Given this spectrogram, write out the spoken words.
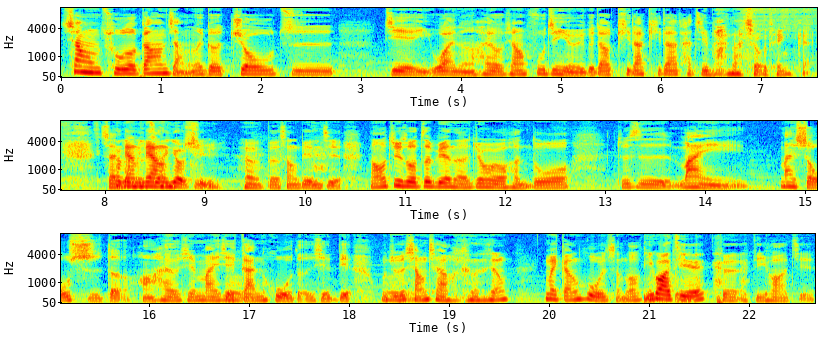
像除了刚刚讲的那个鸠之街以外呢，还有像附近有一个叫 Kira Kira Tachibana 秋天改闪亮亮有趣 的商店街。然后据说这边呢，就会有很多。就是卖卖熟食的哈，还有一些卖一些干货的一些店。嗯、我觉得想起来可能像卖干货，想到迪化街。对，迪化街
